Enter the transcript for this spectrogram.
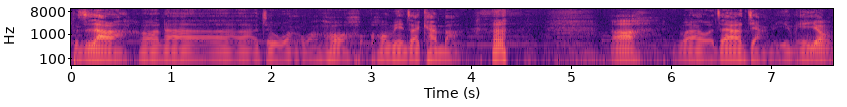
不知道了哦，那就往往后后后面再看吧。啊、不然我这样讲也没用。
